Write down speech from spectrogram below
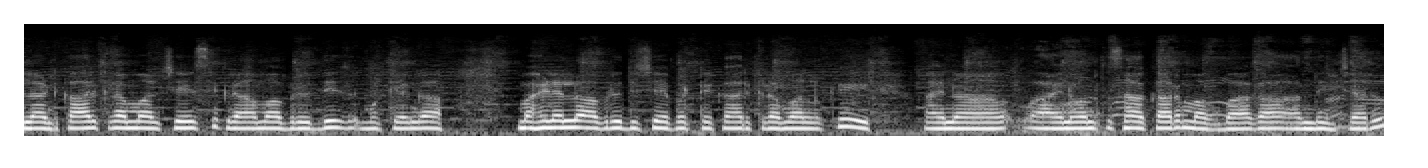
ఇలాంటి కార్యక్రమాలు చేసి గ్రామాభివృద్ధి ముఖ్యంగా మహిళల్లో అభివృద్ధి చేపట్టే కార్యక్రమాలకి ఆయన ఆయన వంతు సహకారం మాకు బాగా అందించారు.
